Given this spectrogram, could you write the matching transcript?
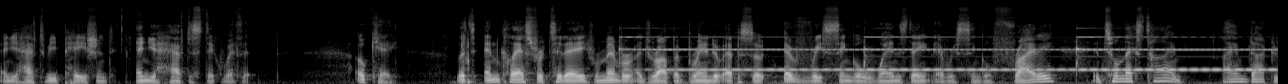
and you have to be patient and you have to stick with it. Okay, let's end class for today. Remember, I drop a brand new episode every single Wednesday and every single Friday. Until next time, I am Dr.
